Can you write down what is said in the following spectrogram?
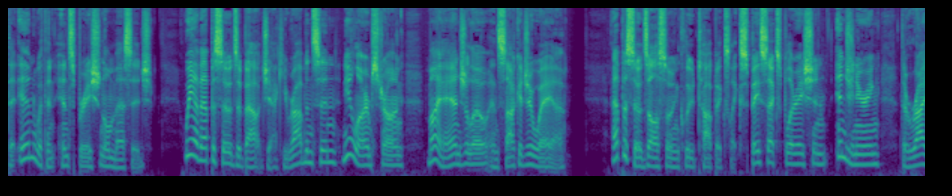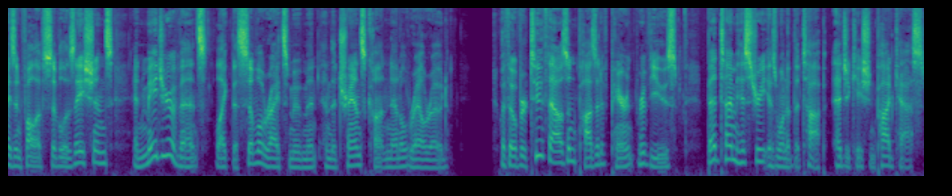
that end with an inspirational message. We have episodes about Jackie Robinson, Neil Armstrong, Maya Angelou, and Sacagawea. Episodes also include topics like space exploration, engineering, the rise and fall of civilizations, and major events like the Civil Rights Movement and the Transcontinental Railroad. With over 2,000 positive parent reviews, Bedtime History is one of the top education podcasts.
